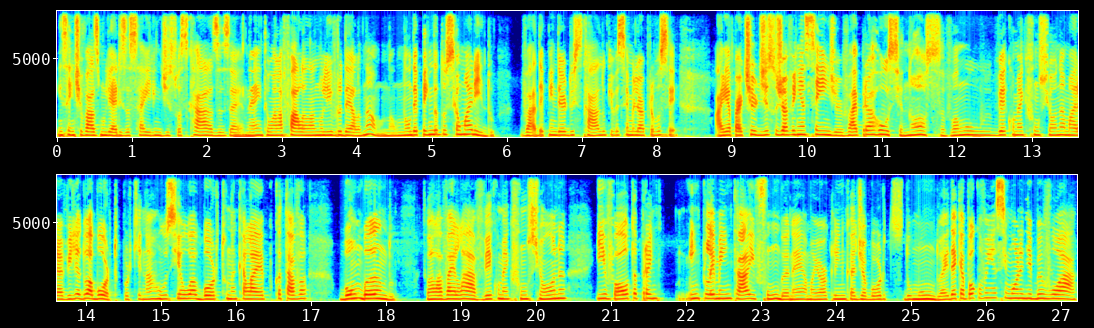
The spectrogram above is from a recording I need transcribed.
incentivar as mulheres a saírem de suas casas, é, uhum. né? Então, ela fala lá no livro dela, não, não, não dependa do seu marido. Vá depender do Estado que vai ser melhor para você. Aí, a partir disso, já vem a Sanger, vai para a Rússia. Nossa, vamos ver como é que funciona a maravilha do aborto. Porque na Rússia, o aborto, naquela época, estava bombando. Então, ela vai lá, ver como é que funciona e volta para implementar e funda, né, a maior clínica de abortos do mundo. Aí daqui a pouco vem a Simone de Beauvoir,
